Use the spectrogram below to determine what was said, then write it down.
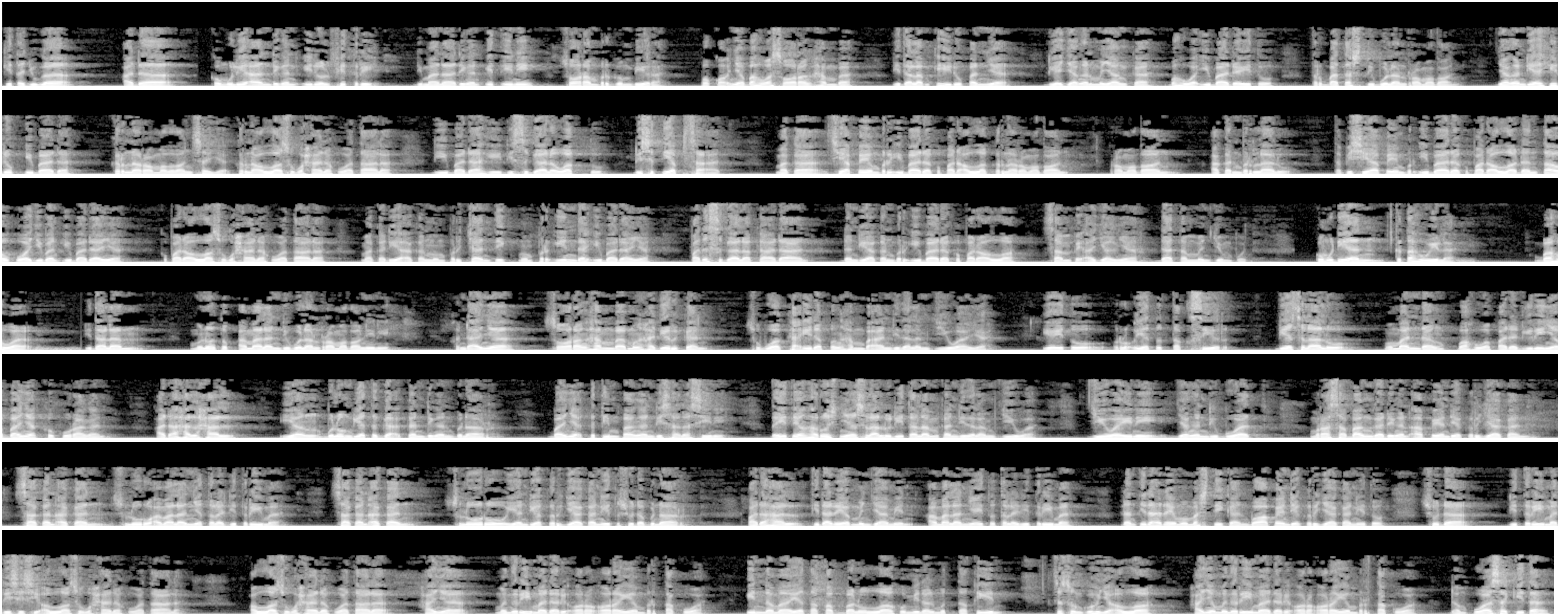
Kita juga ada kemuliaan dengan Idul Fitri di mana dengan Id ini seorang bergembira Pokoknya bahwa seorang hamba di dalam kehidupannya dia jangan menyangka bahwa ibadah itu terbatas di bulan Ramadan. Jangan dia hidup ibadah karena Ramadan saja, karena Allah Subhanahu wa taala diibadahi di segala waktu, di setiap saat. Maka siapa yang beribadah kepada Allah karena Ramadan, Ramadan akan berlalu. Tapi siapa yang beribadah kepada Allah dan tahu kewajiban ibadahnya kepada Allah Subhanahu wa taala, maka dia akan mempercantik, memperindah ibadahnya pada segala keadaan dan dia akan beribadah kepada Allah sampai ajalnya datang menjemput. Kemudian ketahuilah bahwa di dalam menutup amalan di bulan Ramadan ini hendaknya seorang hamba menghadirkan sebuah kaidah penghambaan di dalam jiwanya yaitu ru'yatut taksir. Dia selalu memandang bahwa pada dirinya banyak kekurangan ada hal-hal yang belum dia tegakkan dengan benar. Banyak ketimpangan di sana sini. Dan itu yang harusnya selalu ditanamkan di dalam jiwa. Jiwa ini jangan dibuat merasa bangga dengan apa yang dia kerjakan. Seakan-akan seluruh amalannya telah diterima. Seakan-akan seluruh yang dia kerjakan itu sudah benar. Padahal tidak ada yang menjamin amalannya itu telah diterima. Dan tidak ada yang memastikan bahwa apa yang dia kerjakan itu sudah diterima di sisi Allah subhanahu wa ta'ala. Allah subhanahu wa ta'ala hanya menerima dari orang-orang yang bertakwa. Innama yataqabbalullahu minal muttaqin. Sesungguhnya Allah hanya menerima dari orang-orang yang bertakwa dan puasa kita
